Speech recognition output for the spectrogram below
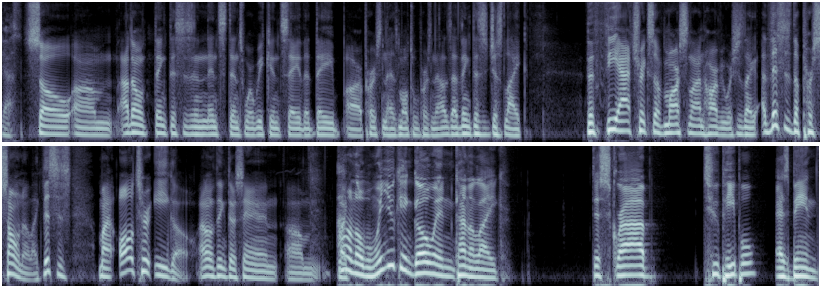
Yes. So um, I don't think this is an instance where we can say that they are a person that has multiple personalities. I think this is just like the theatrics of Marceline Harvey, where she's like, this is the persona, like this is my alter ego. I don't think they're saying um, I don't know, but when you can go and kind of like describe two people as being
